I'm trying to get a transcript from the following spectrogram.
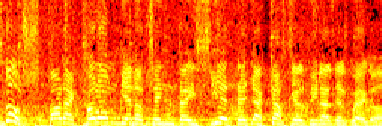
dos para Colombia en 87, ya casi al final del juego.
